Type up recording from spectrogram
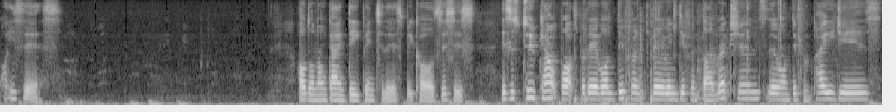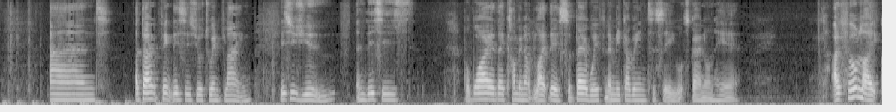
What is this? Hold on, I'm going deep into this because this is this is two counterparts but they're on different they're in different directions they're on different pages and I don't think this is your twin flame. This is you and this is but why are they coming up like this? So bear with and let me go in to see what's going on here. I feel like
